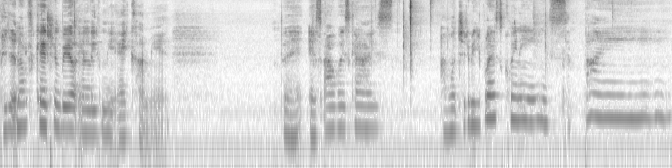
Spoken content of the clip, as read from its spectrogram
Hit the notification bell and leave me a comment. But as always, guys, I want you to be blessed, Queenies. Bye.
